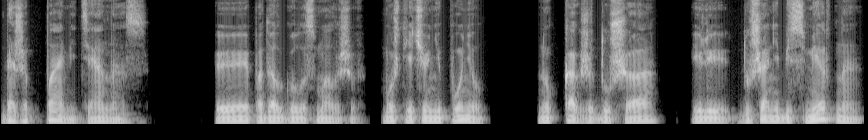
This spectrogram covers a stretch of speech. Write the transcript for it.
даже памяти о нас. «Э, — подал голос Малышев, — может, я чего не понял? Ну как же душа? Или душа не бессмертна?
